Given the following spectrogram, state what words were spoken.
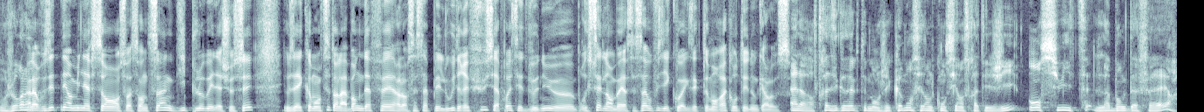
Bonjour Alain. Alors vous êtes né en 1965, diplômé d'HEC, et vous avez commencé dans la banque d'affaires. Alors ça s'appelait Louis Dreyfus et après c'est devenu euh, Bruxelles-Lambert, c'est ça Vous faisiez quoi exactement? Racontez-nous Carlos. Alors très exactement, j'ai commencé dans le conseil en stratégie, ensuite la banque d'affaires,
